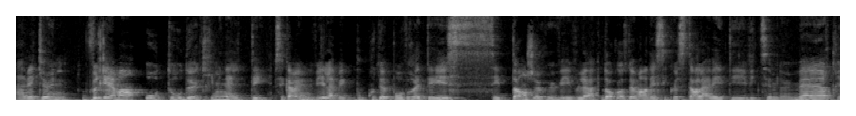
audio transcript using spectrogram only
avec un vraiment haut taux de criminalité. C'est quand même une ville avec beaucoup de pauvreté c'est dangereux vivre là. Donc on se demandait si Crystal avait été victime d'un meurtre.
